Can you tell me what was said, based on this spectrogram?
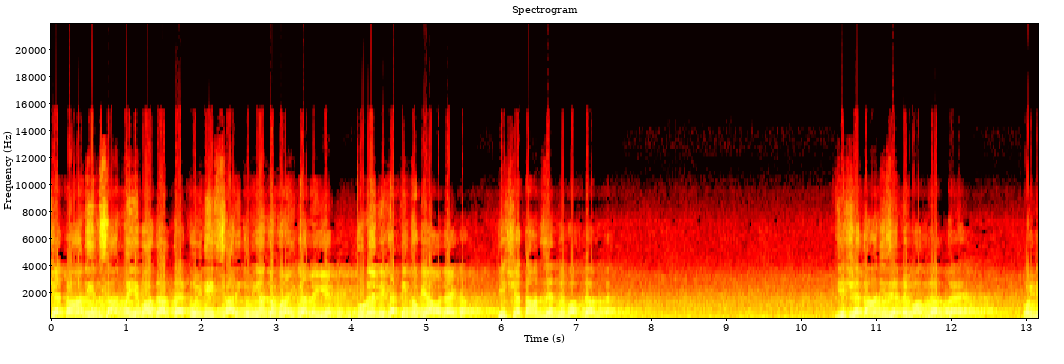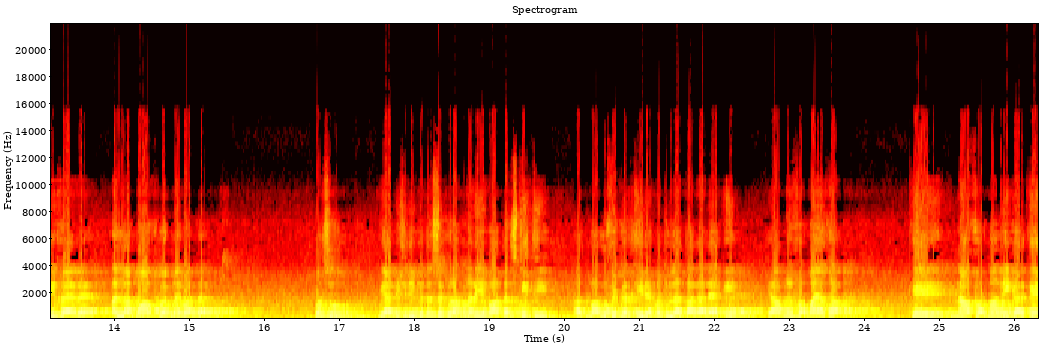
शैतान ही इंसान में ये बात डालता है, कोई नहीं, सारी दुनिया जो बुराई कर रही है, तूने भी कर ली तो क्या हो जाएगा? ये शैतान जहन में बात डालता है। ये शैतान ही जहन में बात डालता है, कोई नहीं खैर है, अल्लाह माफ़ करने वाला है। परसों ग्यारहवीं शरीफ के दरस कुरान उन्होंने ये बात अर्ज़ की थी मारूफ करखी रहमत की कि आपने फरमाया था कि नाफरमानी करके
